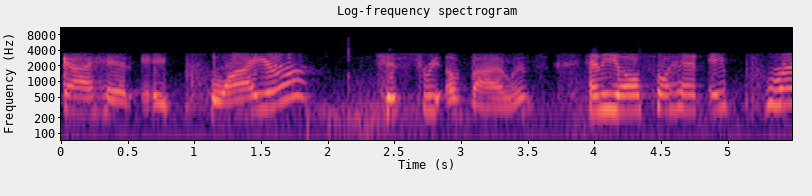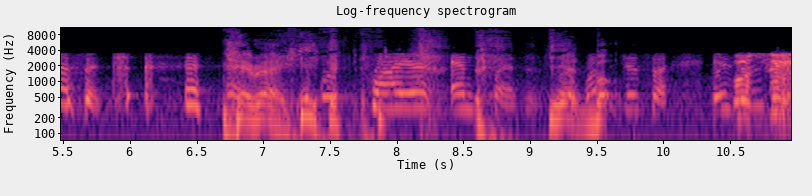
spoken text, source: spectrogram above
guy had a prior history of violence, and he also had a present. yeah, right. it was prior and present. So Yeah, it wasn't but- just a. It's Well, just see,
